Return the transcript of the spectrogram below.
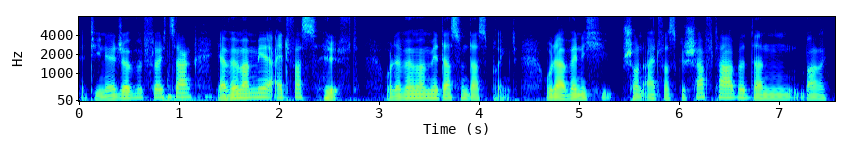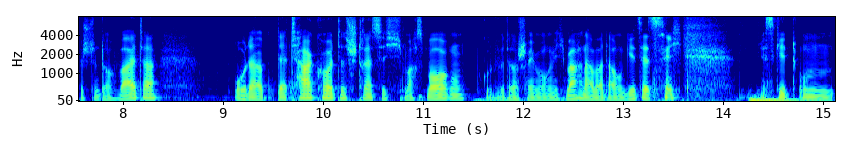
Der Teenager wird vielleicht sagen, ja, wenn man mir etwas hilft oder wenn man mir das und das bringt oder wenn ich schon etwas geschafft habe, dann mache ich bestimmt auch weiter. Oder der Tag heute ist stressig, ich mache es morgen. Gut, wird er wahrscheinlich morgen nicht machen, aber darum geht es jetzt nicht. Es geht um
